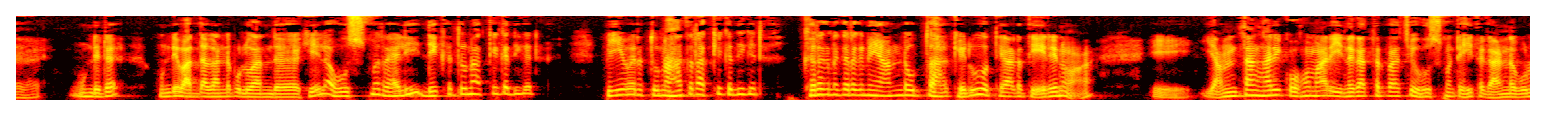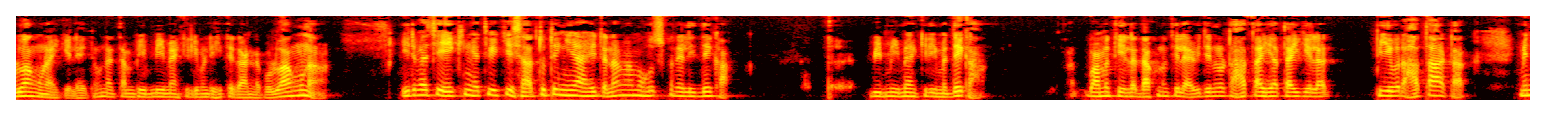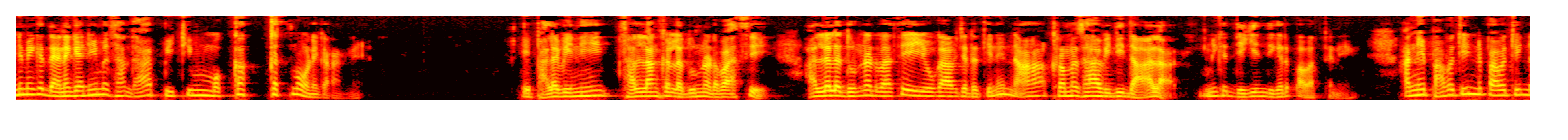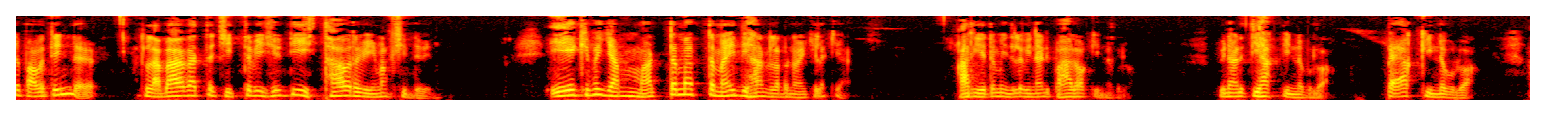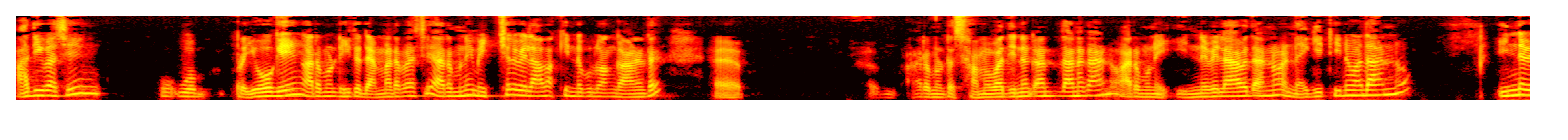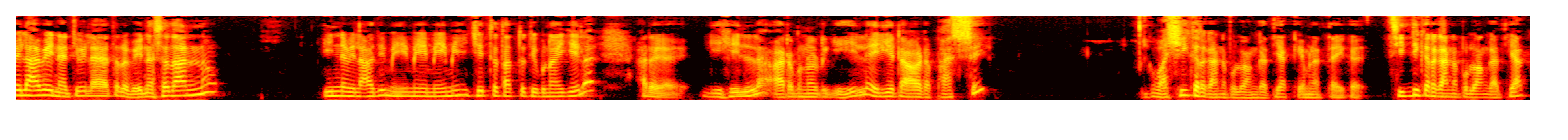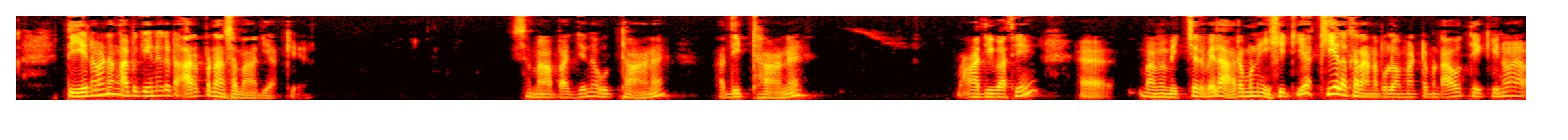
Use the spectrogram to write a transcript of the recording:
උණ්ඩෙට උණ්ඩේ වද්දා ගන්න පුළුවන්ද කියලා හුස්ම රැලි දෙක තුනක් එක දිගට පියවර තුන හතරක් එක දිගට කරගෙන කරගෙන යන්න උත්සාහ කෙරුවොත් එයාට තේරෙනවා ඒ යන්තම් හරි කොහොම හරි ඉඳගත්තට පස්සේ හුස්මට හිත ගන්න පුළුවන් උනායි කියලා හිතමු. නැත්නම් පිම්බීම හැකිලිමට හිත ගන්න පුළුවන් වුණා. ඊට පස්සේ ඒකින් ඇතිවෙච්ච සතුටෙන් එයා හිතනවා මම හුස්ම රැලි දෙකක්. පිම්බීම හැකිලිම දෙකක්. වම තියලා දකුණු තියලා ඇවිදිනකොට 7යි 7යි කියලා පියවර 7-8ක්. මෙන්න මේක දැන ගැනීම සඳහා පිටින් මොකක්වත්ම ඕනේ කරන්නේ. ඒ පළවෙනි සල්ලම් කරලා දුන්නට පස්සේ අල්ලලා දුන්නට පස්සේ මේ යෝගාවචර තියෙන ක්‍රම සහ විදි දාලා මේක දිගින් දිගට පවත්වන එක. අන්නේ පවතින්න පවතින්න පවතින්න ලබාගත් චිත්ත විසුද්ධිය ස්ථාවර වීමක් සිද්ධ වෙනවා. ඒකෙම යම් මට්ටමක් තමයි ධ්‍යාන ලැබනවා කියලා කියන්නේ. හරියටම ඉඳලා විනාඩි 15ක් ඉන්න පුළුවන්. විනාඩි 30ක් ඉන්න පුළුවන්. පැයක් ඉන්න පුළුවන්. ආදි වශයෙන් ප්‍රයෝගයෙන් අරමුණට හිත දැම්මට පස්සේ අරමුණේ මෙච්චර වෙලාවක් ඉන්න පුළුවන් ගානට අරමුණට සමවදින දන ගන්නවා අරමුණේ ඉන්න වෙලාව දන්නවා නැගිටිනවා දන්නවා ඉන්න වෙලාවේ නැති වෙලාව අතර වෙනස දන්නවා ඉන්න වෙලාවදී මේ මේ මේ මේ චිත්ත tattwa තිබුණයි කියලා අර ගිහිල්ලා අරමුණට ගිහිල්ලා එළියට ආවට පස්සේ වශී කරගන්න පුළුවන් ගතියක් එහෙම නැත්නම් ඒක සිද්ධි කරගන්න පුළුවන් ගතියක් තියෙනවනම් අපි කියන එකට අර්පණ සමාධියක් කියලා. සමාපජ්ජන උත්ථාන අදිඨාන ආදි වශයෙන් මම මෙච්චර වෙලා අරමුණේ හිටියා කියලා කරන්න පුළුවන් මට්ටමට આવොත් ඒ කියනවා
